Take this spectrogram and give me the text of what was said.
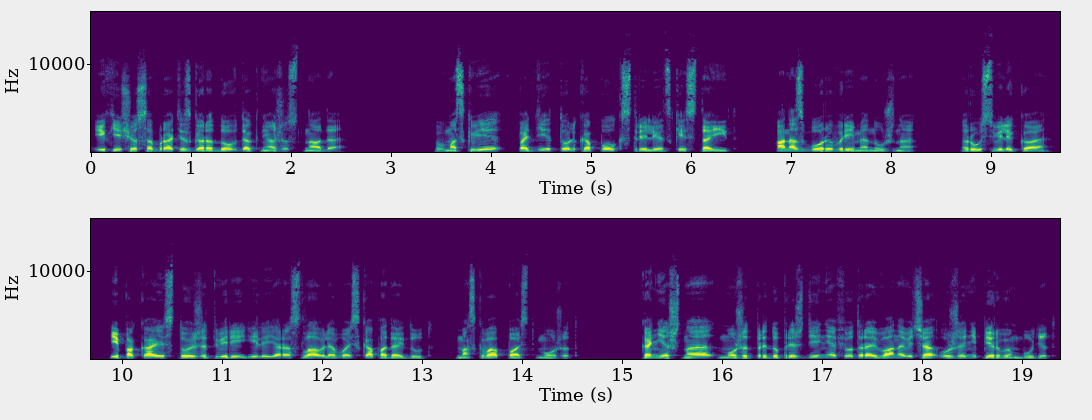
их еще собрать из городов до княжеств надо. В Москве поди только полк стрелецкий стоит, а на сборы время нужно. Русь велика, и пока из той же Твери или Ярославля войска подойдут, Москва пасть может. Конечно, может предупреждение Федора Ивановича уже не первым будет.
